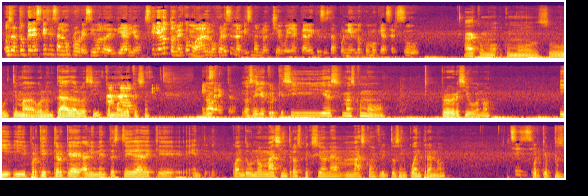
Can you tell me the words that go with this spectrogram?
O sea, ¿tú crees que sí es algo progresivo lo del diario? Es que yo lo tomé como, ah, a lo mejor es en la misma noche, güey, acá de que se está poniendo como que hacer su... Ah, como, como su última voluntad o algo así, como lo que sea. No. Exacto. No sé, yo creo que sí es más como progresivo, ¿no? Y, y porque creo que alimenta esta idea de que entre- cuando uno más introspecciona, más conflictos se encuentra, ¿no? Sí, sí, sí. Porque, pues,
